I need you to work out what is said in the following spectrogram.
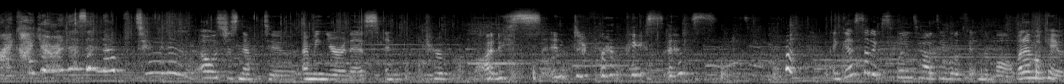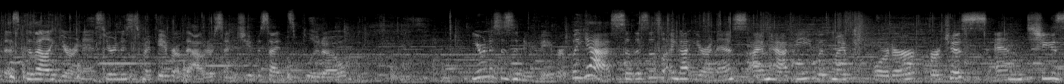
I got Uranus and Neptune oh it's just Neptune. I mean Uranus and her body's in different pieces. I guess that explains how it's able to fit in the ball. But I'm okay with this because I like Uranus. Uranus is my favorite of the outer senshi besides Pluto. Uranus is a new favorite. But yeah, so this is I got Uranus. I'm happy with my order purchase and she's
